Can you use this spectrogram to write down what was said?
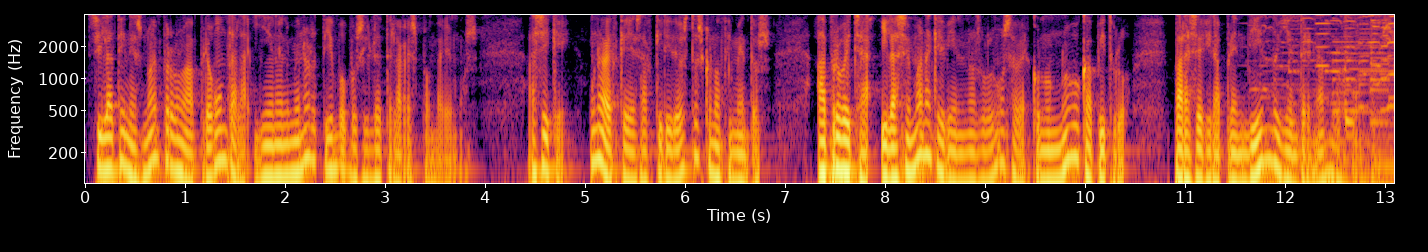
si la tienes no hay problema, pregúntala y en el menor tiempo posible te la responderemos. Así que, una vez que hayas adquirido estos conocimientos, Aprovecha y la semana que viene nos volvemos a ver con un nuevo capítulo para seguir aprendiendo y entrenando juntos.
